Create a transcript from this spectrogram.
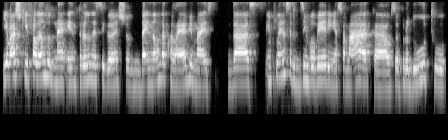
E eu acho que falando, né, entrando nesse gancho, daí não da collab, mas das influencers desenvolverem a sua marca, o seu produto,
